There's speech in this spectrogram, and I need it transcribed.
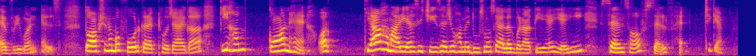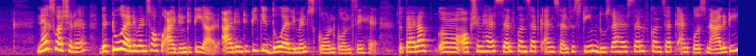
everyone else तो ऑप्शन नंबर फोर करेक्ट हो जाएगा कि हम कौन हैं और क्या हमारी ऐसी चीज़ है जो हमें दूसरों से अलग बनाती है? यही सेंस ऑफ़ सेल्फ है। ठीक है? नेक्स्ट क्वेश्चन है the two elements of identity are identity के दो एलिमेंट्स कौन कौन से हैं? तो पहला ऑप्शन uh, है self concept and self esteem दूसरा है self concept and personality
